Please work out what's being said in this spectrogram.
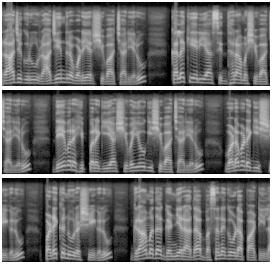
ರಾಜಗುರು ರಾಜೇಂದ್ರ ಒಡೆಯರ್ ಶಿವಾಚಾರ್ಯರು, ಕಲಕೇರಿಯ ಸಿದ್ಧರಾಮ ಶಿವಾಚಾರ್ಯರು, ದೇವರ ಹಿಪ್ಪರಗಿಯ ಶಿವಯೋಗಿ ಶಿವಾಚಾರ್ಯರು, ವಡವಡಗಿ ಶ್ರೀಗಳು, ಪಡೆಕನೂರ ಶ್ರೀಗಳು, ಗ್ರಾಮದ ಗಣ್ಯರಾದ ಬಸನಗೌಡ ಪಾಟೀಲ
